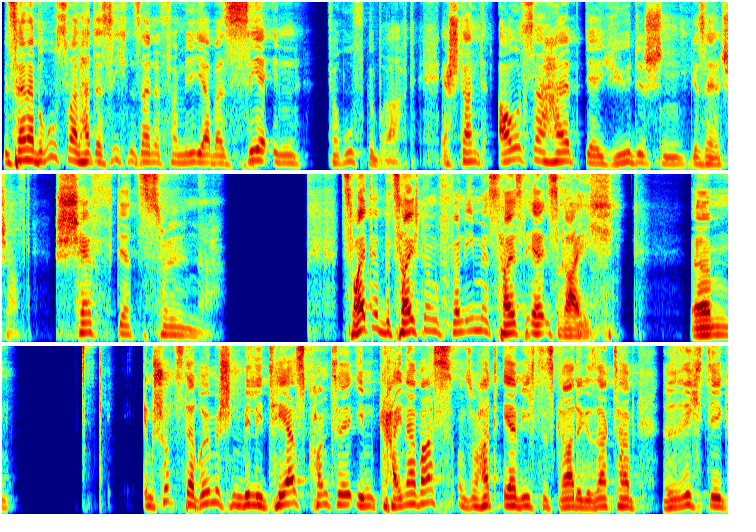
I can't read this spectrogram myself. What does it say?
Mit seiner Berufswahl hat er sich und seine Familie aber sehr in Verruf gebracht. Er stand außerhalb der jüdischen Gesellschaft, Chef der Zöllner. Zweite Bezeichnung von ihm ist, heißt, er ist reich. Ähm, Im Schutz der römischen Militärs konnte ihm keiner was und so hat er, wie ich das gerade gesagt habe, richtig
